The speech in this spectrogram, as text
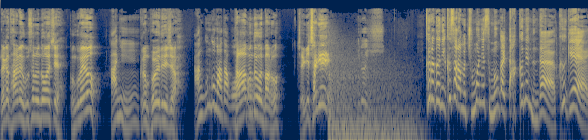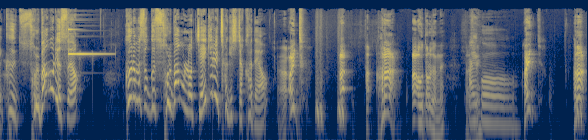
내가 다음에 무슨 운동할지 궁금해요? 아니 그럼 보여드리죠. 안 궁금하다고. 다음 운동은 바로 제기차기. 이런 씨. 그러더니 그 사람은 주머니에서 뭔가를 딱 꺼냈는데 그게 그 솔방울이었어요. 그러면서 그 솔방울로 제기를 차기 시작하대요. 아, 아이, 아, 아 하나. 아, 어 떨어졌네. 다시. 아이고, 아이, 하나.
